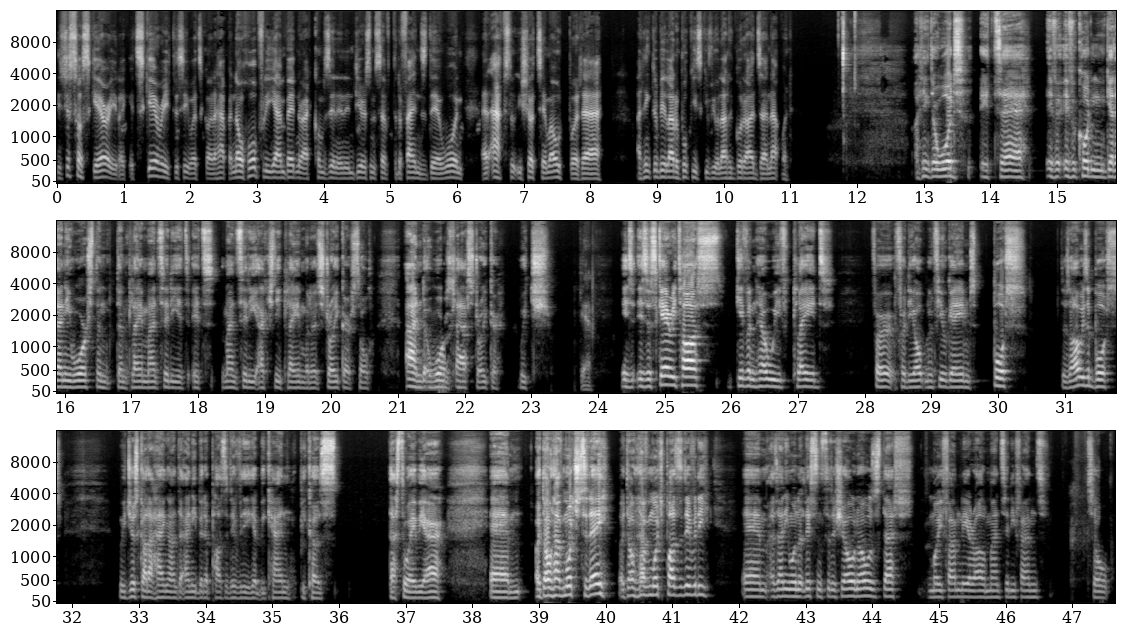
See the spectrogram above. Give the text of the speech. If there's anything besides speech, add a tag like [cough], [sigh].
It's just so scary. Like it's scary to see what's going to happen. Now, hopefully, Jan Bednarek comes in and endears himself to the fans day one and absolutely shuts him out. But uh, I think there'll be a lot of bookies give you a lot of good odds on that one. I think there would. It's uh, if it, if it couldn't get any worse than than playing Man City, it's it's Man City actually playing with a striker, so and a world class striker, which yeah is is a scary thought given how we've played for for the opening few games. But there's always a but. We just got to hang on to any bit of positivity that we can because that's the way we are. Um, I don't have much today. I don't have much positivity. Um, as anyone that listens to the show knows that my family are all Man City fans, so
